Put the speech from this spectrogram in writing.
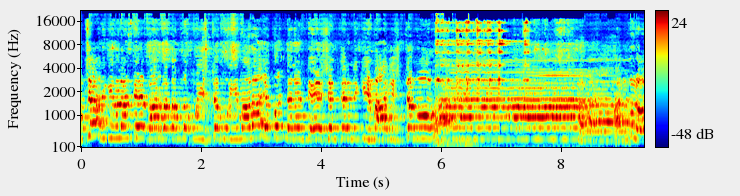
పంచానగిరులంటే పార్వతమ్మకు ఇష్టము హిమాలయ కొండలంటే శంకరునికి మా ఇష్టము. అందులోపల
